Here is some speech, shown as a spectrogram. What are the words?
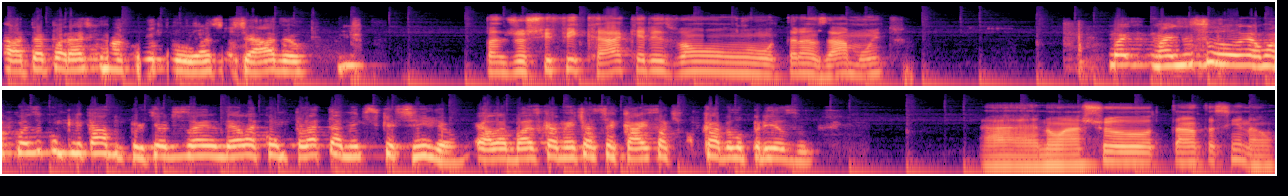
até parece que o Makoto é sociável. Pra justificar que eles vão transar muito. Mas, mas isso é uma coisa complicada, porque o design dela é completamente esquecível. Ela é basicamente a Sekai, só que com o cabelo preso. Ah, não acho tanto assim, não.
